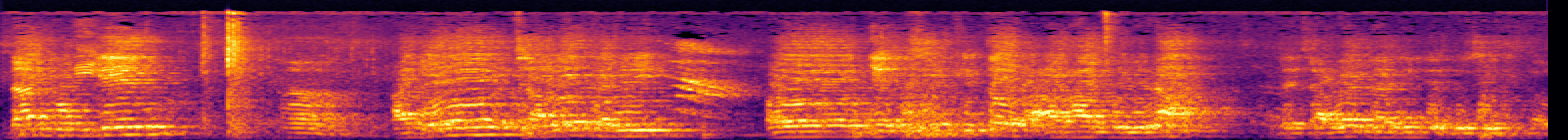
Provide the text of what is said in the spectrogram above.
Dan mungkin uh, ada calon dari usul kita Alhamdulillah Ada calon dari dia usul kita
